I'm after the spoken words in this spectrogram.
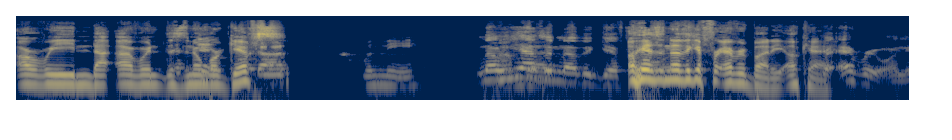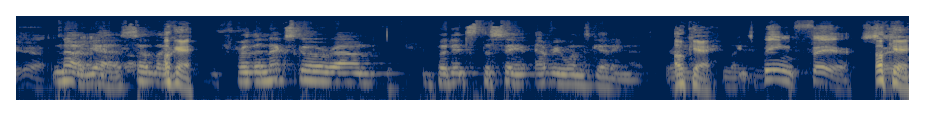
are we not? Are we, there's no more gifts. With me. No, I'm he has good. another gift. Oh, he has another gift for everybody. Okay. for everyone. Yeah. No, yeah. So like, Okay. for the next go around, but it's the same. Everyone's getting it. Right? Okay. Like, He's being fair. Okay.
